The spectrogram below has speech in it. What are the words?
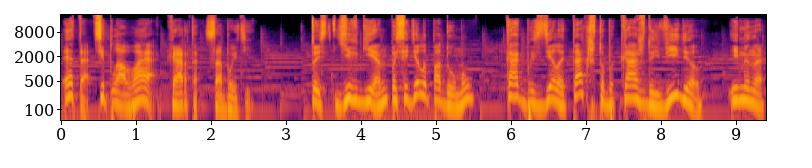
Это тепловая карта событий. То есть Евген посидел и подумал, как бы сделать так, чтобы каждый видел именно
